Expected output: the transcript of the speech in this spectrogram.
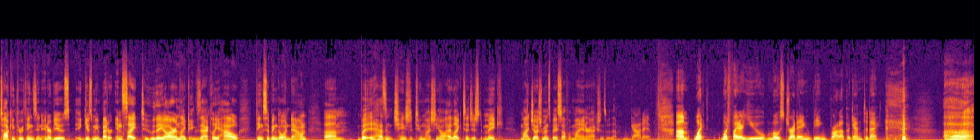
talking through things in interviews, it gives me a better insight to who they are and like exactly how things have been going down. Um, but it hasn't changed it too much. You know, I like to just make my judgments based off of my interactions with them. Got it. Um, what what fight are you most dreading being brought up again today? Ah,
